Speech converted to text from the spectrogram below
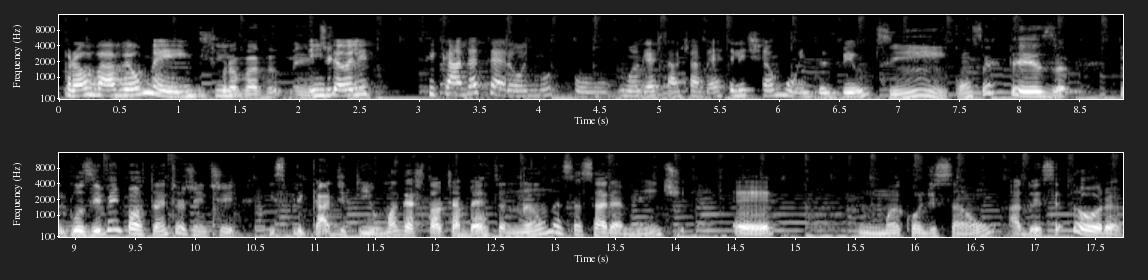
Provavelmente. Provavelmente. Então ele, se cada heterônimo for uma gestalt aberta, ele tinha muitas, viu? Sim, com certeza. Inclusive é importante a gente explicar de que uma gestalt aberta não necessariamente é uma condição adoecedora,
